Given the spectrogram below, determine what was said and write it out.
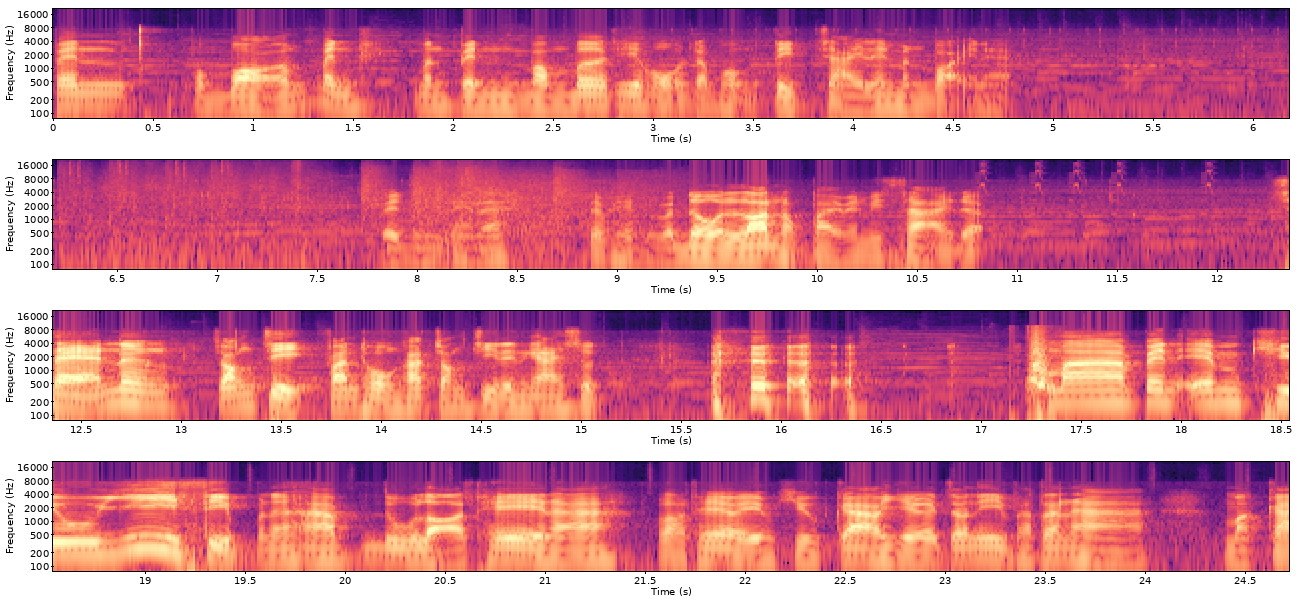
เป็น ผมบอกแล้วมันเป็นมันเป็นบอมเบอร์ที่โหดแต่ผมติดใจเล่นมันบ่อยนะฮะเป็นเห็นไหมจะเห็นว่าโดนล่อนออกไปเป็นมิสไซล์ด้วยแสนหนึ่งจองจิฟันธงครับจองจิเล่นง่ายสุด มาเป็น MQ20 นะครับ ดูหล่อเท่นะ หล่อเท่กว่า MQ9 เยอะเจ้านี่พัฒนามาไกล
